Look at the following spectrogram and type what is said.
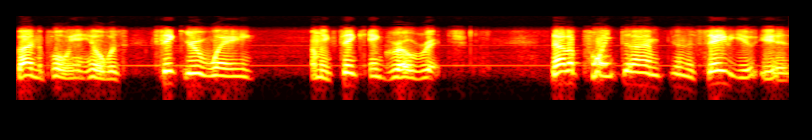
by Napoleon Hill, was Think Your Way, I mean, Think and Grow Rich. Now, the point that I'm going to say to you is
